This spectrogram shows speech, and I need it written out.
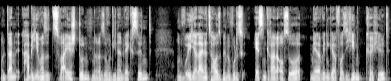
und dann habe ich immer so zwei Stunden oder so, wo die dann weg sind und wo ich alleine zu Hause bin und wo das Essen gerade auch so mehr oder weniger vor sich hin köchelt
